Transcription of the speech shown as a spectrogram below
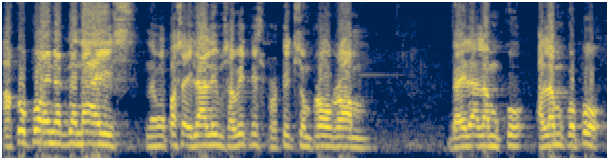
ako po ay nagnanais na mapasa ilalim sa Witness Protection Program dahil alam ko, alam ko po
